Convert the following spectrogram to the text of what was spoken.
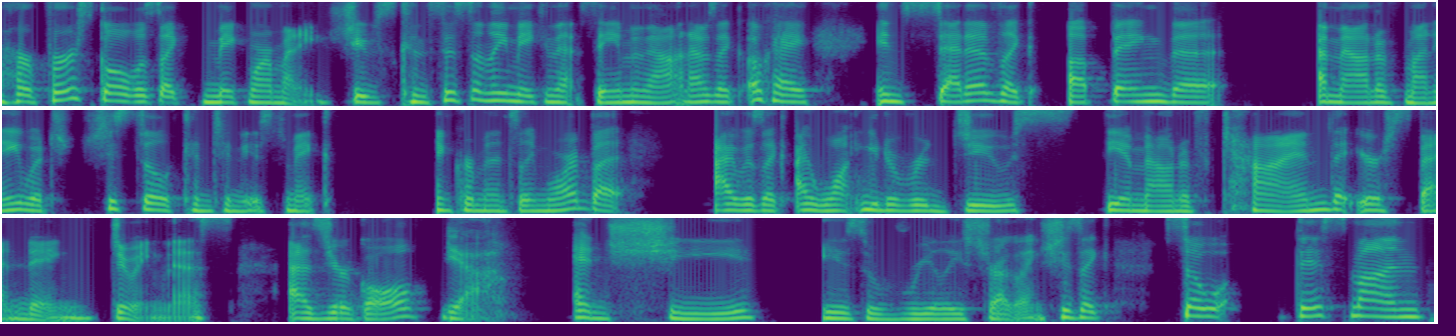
her first goal was like make more money. She was consistently making that same amount. And I was like, okay, instead of like upping the amount of money, which she still continues to make incrementally more, but I was like, I want you to reduce the amount of time that you're spending doing this as your goal. Yeah. And she is really struggling. She's like, so this month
